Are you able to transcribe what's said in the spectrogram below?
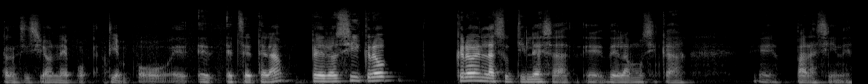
transición, época, tiempo, e, e, etcétera. Pero sí creo creo en la sutileza eh, de la música eh, para cine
